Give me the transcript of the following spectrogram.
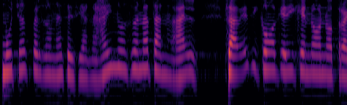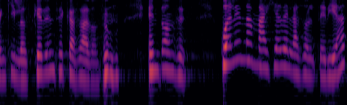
muchas personas decían, ay, no suena tan mal, ¿sabes? Y como que dije, no, no, tranquilos, quédense casados. Entonces, ¿cuál es la magia de la soltería?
